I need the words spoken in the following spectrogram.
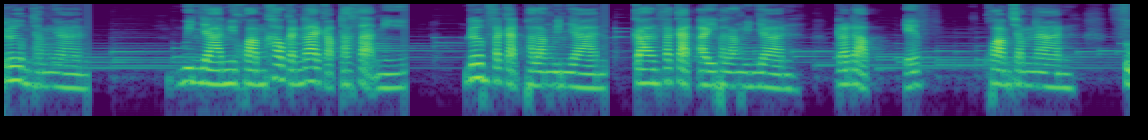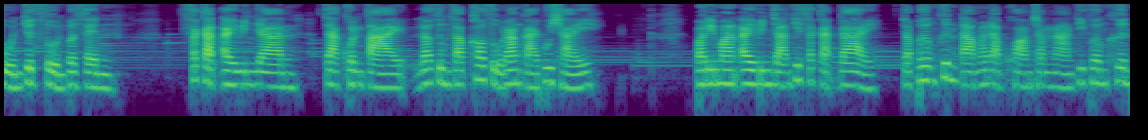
เริ่มทำงาน วิญญาณมีความเข้ากันได้กับทักษะนี้ เริ่มสกัดพลังวิญญาณ การสกัดไอพลังวิญญาณ ระดับ F ความชำนาญ 0.0%สกัดไอวิญญาณจากคนตายแล้วซึมซับเข้าสู่ร่างกายผู้ใช้ ปริมาณไอวิญญาณที่สกัดได้จะเพิ่มขึ้นตามระดับความชำนาญที่เพิ่มขึ้น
